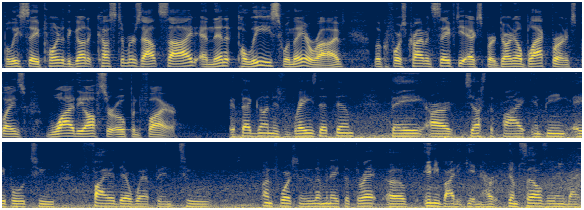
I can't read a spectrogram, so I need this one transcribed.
Police say pointed the gun at customers outside and then at police when they arrived. Local 4's crime and safety expert Darnell Blackburn explains why the officer opened fire. If that gun is raised at them, they are justified in being able to fire their weapon to unfortunately eliminate the threat of anybody getting hurt, themselves or anybody.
